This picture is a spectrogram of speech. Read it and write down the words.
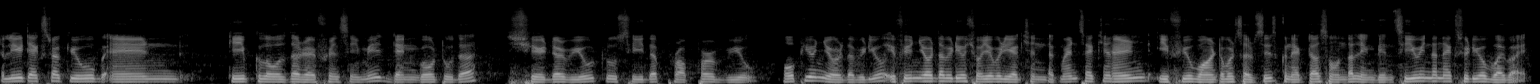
delete extra cube and keep close the reference image then go to the shader view to see the proper view. Hope you enjoyed the video. If you enjoyed the video show your reaction in the comment section. And if you want our services connect us on the linkedin. See you in the next video. Bye bye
